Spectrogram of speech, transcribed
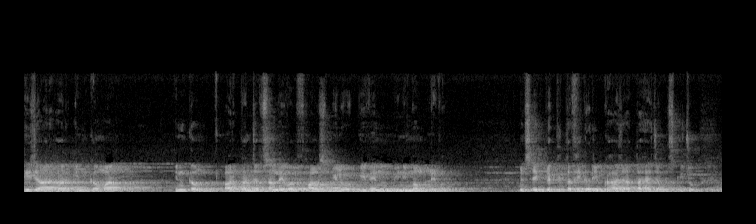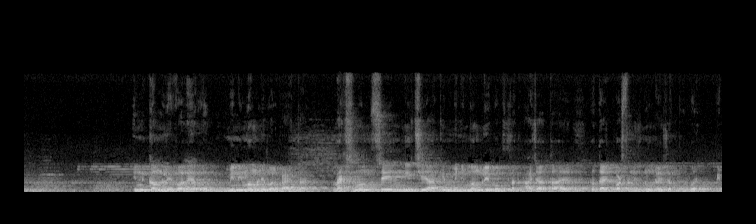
his or her income or income or consumption level falls below given minimum level means एक व्यक्ति तभी गरीब कहा जाता है जब उसकी जो इनकम लेवल है वो मिनिमम लेवल का आता है मैक्सिमम से नीचे आके मिनिमम लेवल तक आ जाता है तो that person is known as a poor people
